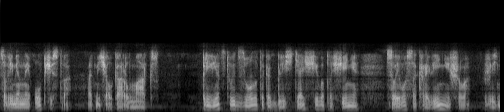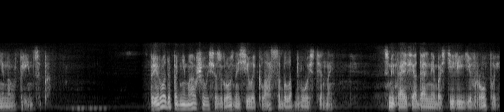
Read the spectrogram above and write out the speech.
Современное общество, отмечал Карл Маркс, приветствует золото как блестящее воплощение своего сокровеннейшего жизненного принципа. Природа поднимавшегося с грозной силой класса была двойственной. Сметая феодальные бастилии Европы,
